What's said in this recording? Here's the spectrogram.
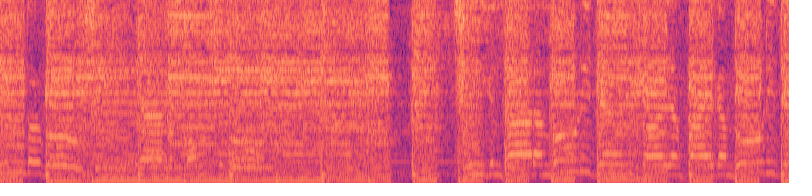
빙돌고 시간은 멈추고. 지금 바람불이든 설령 빨간불이든.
